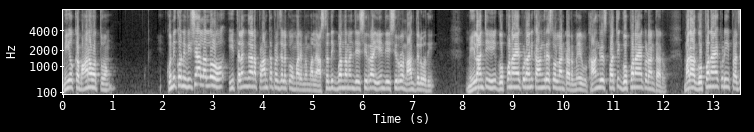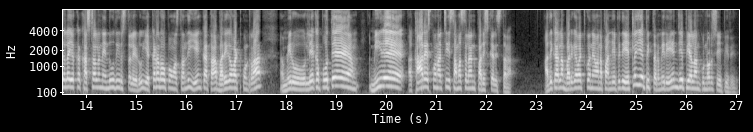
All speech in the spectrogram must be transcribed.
మీ యొక్క మానవత్వం కొన్ని కొన్ని విషయాలలో ఈ తెలంగాణ ప్రాంత ప్రజలకు మరి మిమ్మల్ని అష్టదిగ్బంధనం చేసిర్రా ఏం చేసిర్రో నాకు తెలియదు. మీలాంటి గొప్ప నాయకుడు అని కాంగ్రెస్ వాళ్ళు అంటారు. మీరు కాంగ్రెస్ పార్టీ గొప్ప నాయకుడు అంటారు. మరి ఆ గొప్ప నాయకుడు ఈ ప్రజల యొక్క కష్టాలను ఎందుకు తీరుస్తలేడు? ఎక్కడ లోపం వస్తుంది? ఏం కథ? బరిగబట్టుకుంటారా మీరు లేకపోతే మీరే కారేసుకొని వచ్చి ఈ సమస్యలను పరిష్కరిస్తారా? అధికారులను బరిగబట్టుకొని ఏమైనా పని చెప్పితే ఎట్లా చేపిస్తారు? మీరు ఏం చేపియాలనుకున్నారో చేపిరు ఇది.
